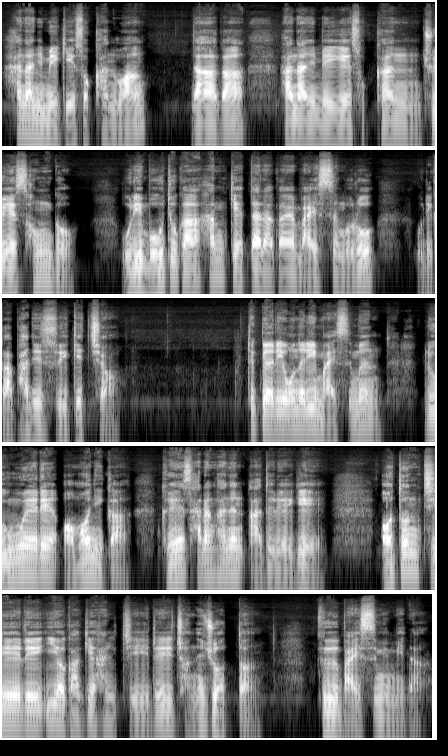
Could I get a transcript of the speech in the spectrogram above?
하나님에게 속한 왕, 나아가 하나님에게 속한 주의 성도, 우리 모두가 함께 따라갈 말씀으로 우리가 받을 수 있겠죠. 특별히 오늘 이 말씀은 루무엘의 어머니가 그의 사랑하는 아들에게 어떤 지혜를 이어가게 할지를 전해주었던 그 말씀입니다.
